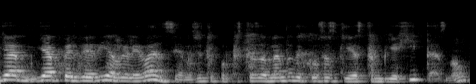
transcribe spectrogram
ya, ya perdería relevancia, ¿no es cierto? Porque estás hablando de cosas que ya están viejitas, ¿no?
